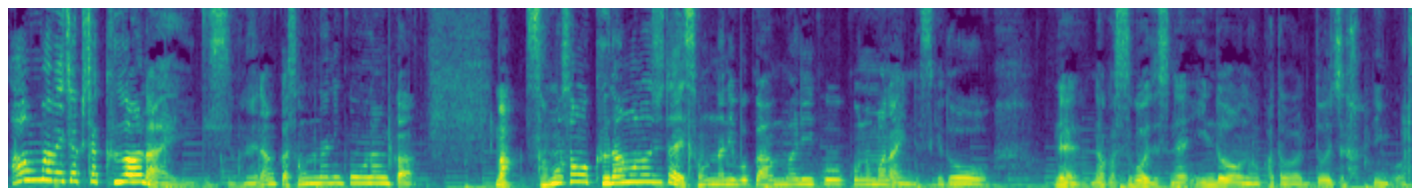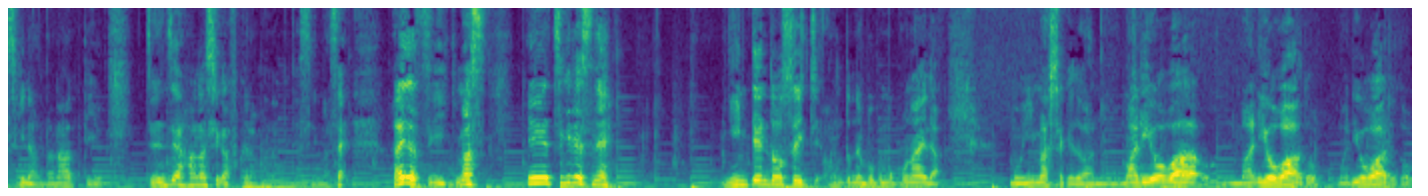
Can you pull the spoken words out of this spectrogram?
あんまめちゃくちゃ食わないですよね。なんかそんなにこうなんか、まあそもそも果物自体そんなに僕あんまりこう好まないんですけど、ねなんかすごいですね。インドの方はドイツのリンゴが好きなんだなっていう、全然話が膨らまなくてすいません。はい、じゃあ次行きます。えー、次ですね。任天堂スイッチ。ほんとね、僕もこの間、も言いましたけどあのマリオワマリオワードマリオワールド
